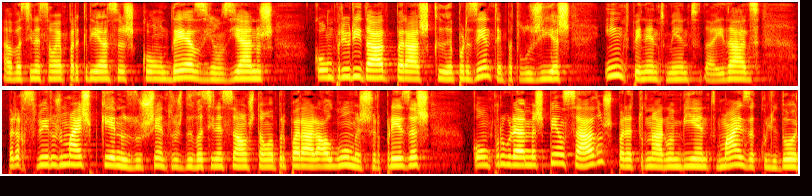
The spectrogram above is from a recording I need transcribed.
A vacinação é para crianças com 10 e 11 anos com prioridade para as que apresentem patologias, independentemente da idade. Para receber os mais pequenos, os centros de vacinação estão a preparar algumas surpresas, com programas pensados para tornar o ambiente mais acolhedor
